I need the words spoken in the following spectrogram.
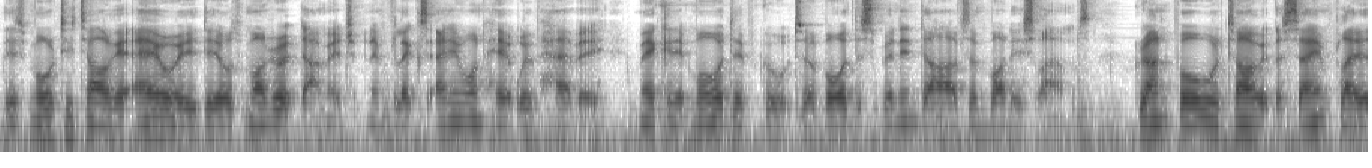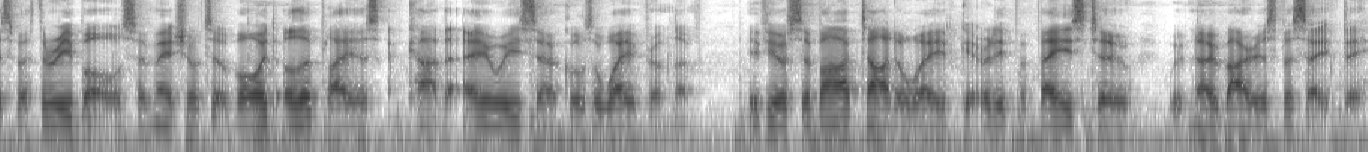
This multi-target AoE deals moderate damage and inflicts anyone hit with heavy, making it more difficult to avoid the spinning dives and body slams. Grand Fall will target the same players for 3 balls, so make sure to avoid other players and count the AoE circles away from them. If you have survived Tidal Wave, get ready for Phase 2 with no barriers for safety.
